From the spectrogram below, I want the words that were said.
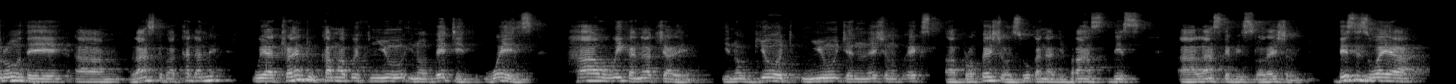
through the um, Landscape Academy, we are trying to come up with new innovative ways how we can actually you know, build new generation of ex, uh, professionals who can advance this uh, landscape restoration. This is where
